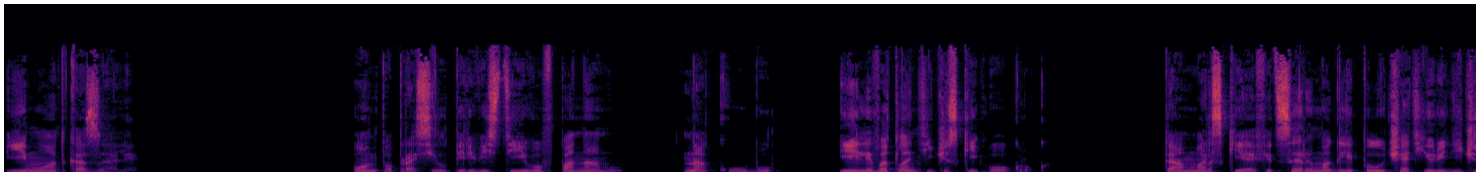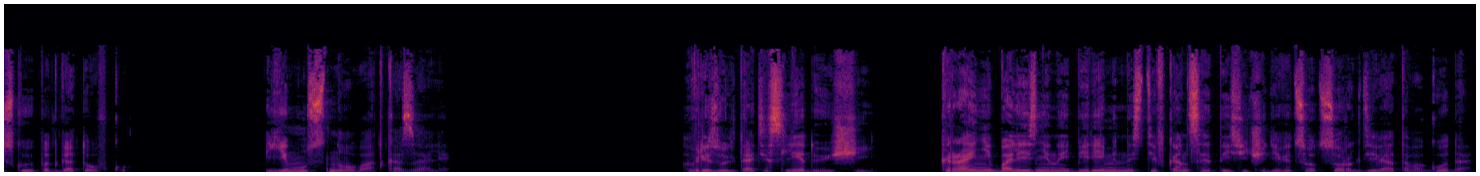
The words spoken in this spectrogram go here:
Ему отказали. Он попросил перевести его в Панаму, на Кубу или в Атлантический округ. Там морские офицеры могли получать юридическую подготовку. Ему снова отказали. В результате следующей, крайне болезненной беременности в конце 1949 года,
